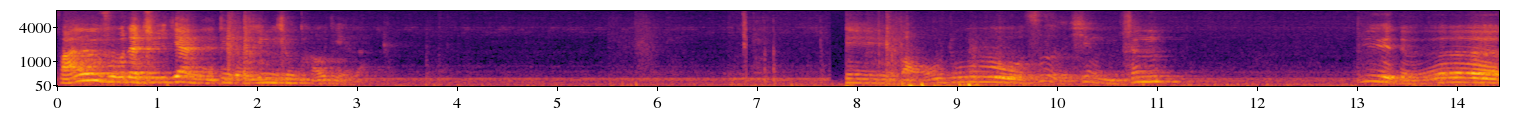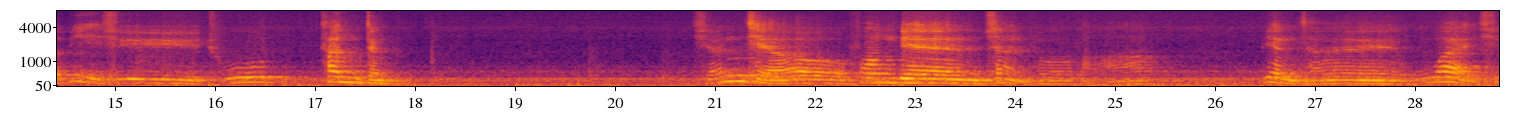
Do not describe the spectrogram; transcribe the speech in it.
凡夫的知见的这种英雄豪杰了。宝珠自性生。欲得必须出贪争，权巧方便善说法，辩才无碍续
